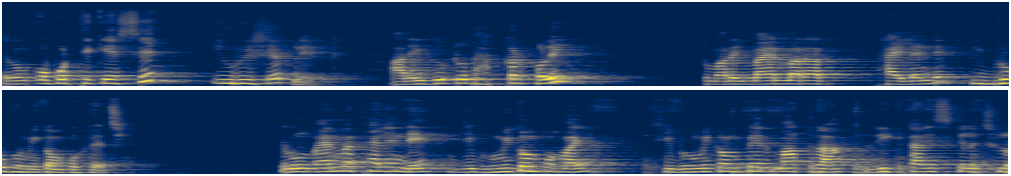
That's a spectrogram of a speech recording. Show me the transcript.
এবং ওপর থেকে এসছে ইউরেশিয়া প্লেট। আর এই দুটো ধাক্কার ফলেই তোমার এই মায়ানমার আর থাইল্যান্ডে তীব্র ভূমিকম্প হয়েছে। এবং মায়ানমার, থাইল্যান্ডে যে ভূমিকম্প হয়, সেই ভূমিকম্পের মাত্রা রিক্টার স্কেলে ছিল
